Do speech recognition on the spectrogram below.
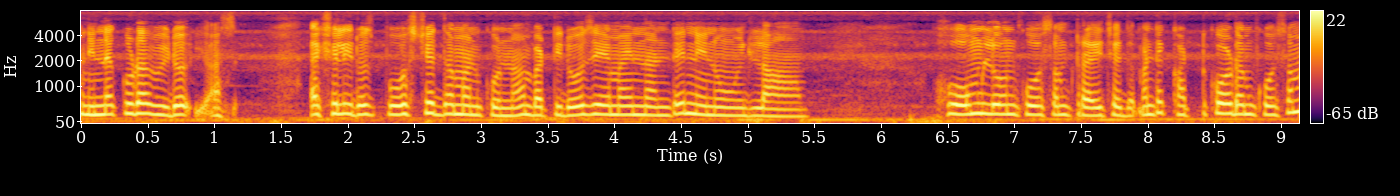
నిన్న కూడా వీడియో యాక్చువల్లీ ఈరోజు పోస్ట్ చేద్దాం అనుకున్నా బట్ ఈరోజు ఏమైందంటే నేను ఇట్లా హోమ్ లోన్ కోసం ట్రై చేద్దాం. అంటే కట్టుకోవడం కోసం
